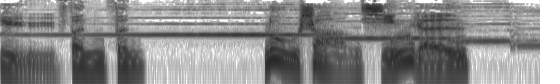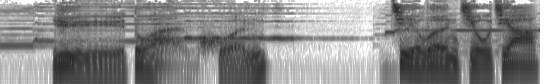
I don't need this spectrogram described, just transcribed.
雨纷纷，路上行人欲断魂。借问酒家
